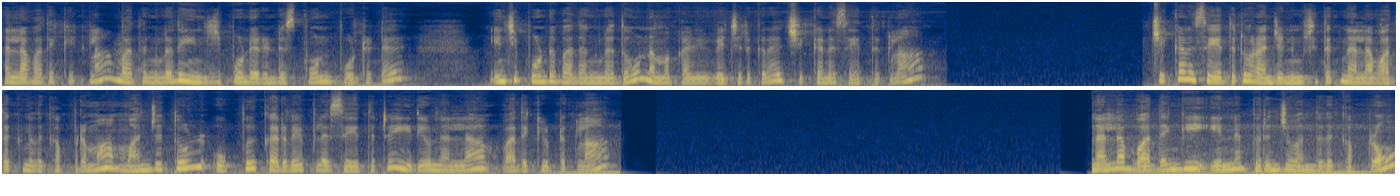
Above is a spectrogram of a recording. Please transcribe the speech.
நல்லா வதக்கிக்கலாம். வதங்கினது இஞ்சி பூண்டு ரெண்டு ஸ்பூன் போட்டுட்டு இஞ்சி பூண்டு வதங்கினதும் நம்ம கழுவி வச்சுருக்கிற சிக்கனை சேர்த்துக்கலாம். சிக்கனை சேர்த்துட்டு ஒரு அஞ்சு நிமிஷத்துக்கு நல்லா வதக்குனதுக்கப்புறமா மஞ்சத்தூள் உப்பு கருவேப்பிலை சேர்த்துட்டு இதையும் நல்லா வதக்கி விட்டுக்கலாம். நல்லா வதங்கி எண்ணெய் பிரிஞ்சு வந்ததுக்கப்புறம்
